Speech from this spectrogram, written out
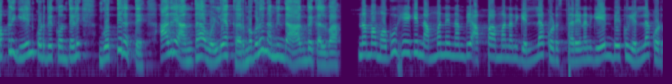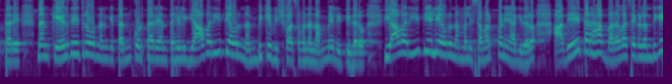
ಮಕ್ಕಳಿಗೆ ಏನ್ ಕೊಡಬೇಕು ಅಂತೇಳಿ ಗೊತ್ತಿರತ್ತೆ. ಆದ್ರೆ ಅಂತಹ ಒಳ್ಳೆಯ ಕರ್ಮಗಳು ನಮ್ಮಿಂದ ಆಗ್ಬೇಕಲ್ವಾ? ನಮ್ಮ ಮಗು ಹೇಗೆ ನಮ್ಮನ್ನೇ ನಂಬಿ ಅಪ್ಪ, ಅಮ್ಮ ನನಗೆಲ್ಲ ಕೊಡಿಸ್ತಾರೆ, ನನಗೆ ಏನು ಬೇಕು ಎಲ್ಲ ಕೊಡ್ತಾರೆ, ನಾನು ಕೇಳದೇ ಇದ್ರೂ ಅವ್ರು ನನಗೆ ತಂದು ಕೊಡ್ತಾರೆ ಅಂತ ಹೇಳಿ ಯಾವ ರೀತಿ ಅವರು ನಂಬಿಕೆ ವಿಶ್ವಾಸವನ್ನು ನಮ್ಮ ಮೇಲೆ ಇಟ್ಟಿದ್ದಾರೋ ಯಾವ ರೀತಿಯಲ್ಲಿ ಅವರು ನಮ್ಮಲ್ಲಿ ಸಮರ್ಪಣೆಯಾಗಿದ್ದಾರೋ ಅದೇ ತರಹ ಭರವಸೆಗಳೊಂದಿಗೆ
